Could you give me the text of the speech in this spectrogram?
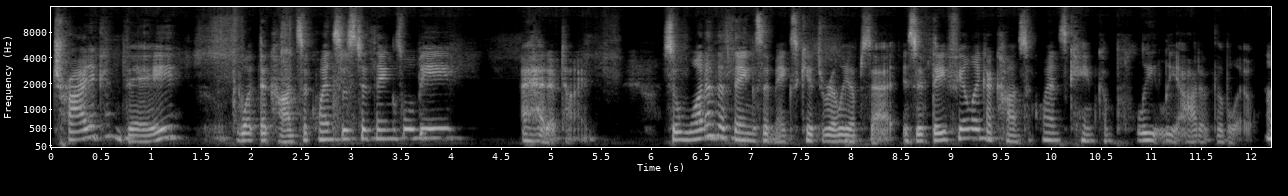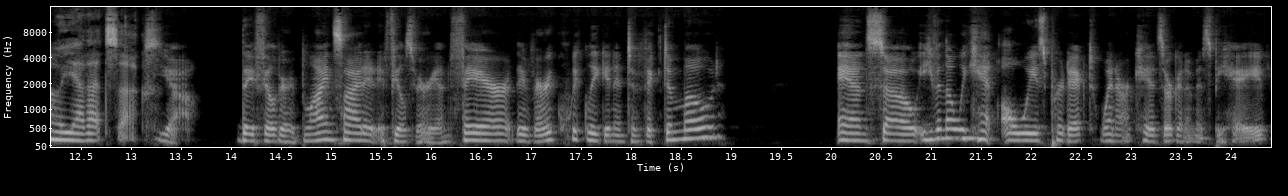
try to convey what the consequences to things will be ahead of time. So one of the things that makes kids really upset is if they feel like a consequence came completely out of the blue. Oh yeah, that sucks. Yeah. They feel very blindsided. It feels very unfair. They very quickly get into victim mode. And so, even though we can't always predict when our kids are going to misbehave,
